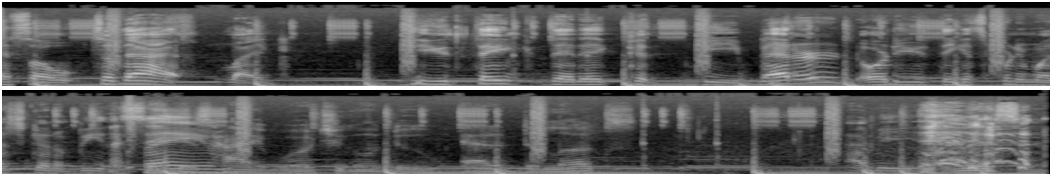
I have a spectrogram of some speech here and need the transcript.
And so to that, like, do you think that it could be better, or do you think it's pretty much gonna be the I same? think it's hype. What you gonna do? Add a deluxe? I mean, Listen.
